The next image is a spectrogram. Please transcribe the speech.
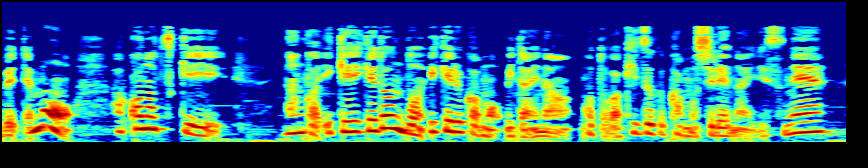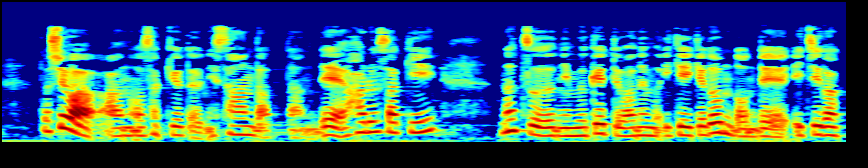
べても、あ、この月、なんかイケイケどんどんいけるかも、みたいなことが気づくかもしれないですね。年は、あの、さっき言ったように3だったんで、春先、夏に向けてはね、もうイケイケどんどんで、1学、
